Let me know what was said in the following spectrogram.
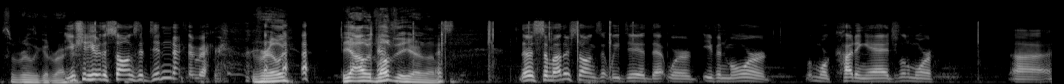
It's a really good record. You should hear the songs that didn't make the record. really? Yeah, I would love to hear them. There's some other songs that we did that were even more, a little more cutting edge, a little more. Uh,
